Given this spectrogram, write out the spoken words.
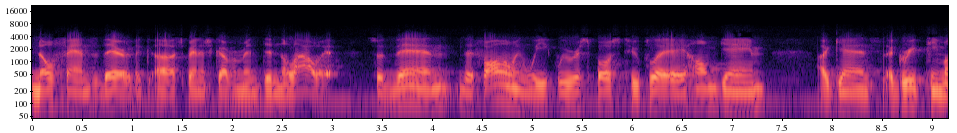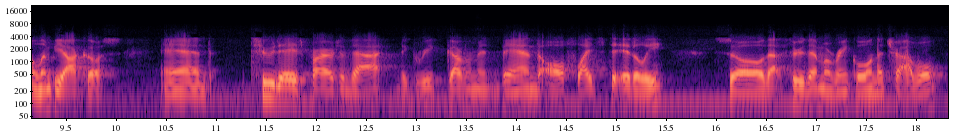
No fans there. The uh, Spanish government didn't allow it. So then the following week, we were supposed to play a home game against a Greek team, Olympiacos. And two days prior to that, the Greek government banned all flights to Italy. So that threw them a wrinkle in the travel.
